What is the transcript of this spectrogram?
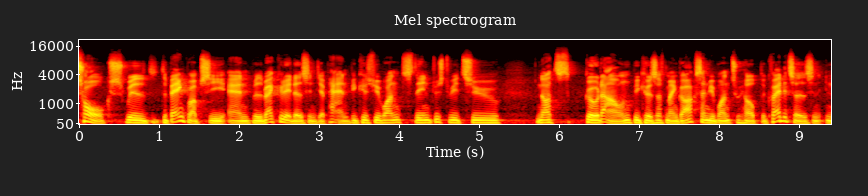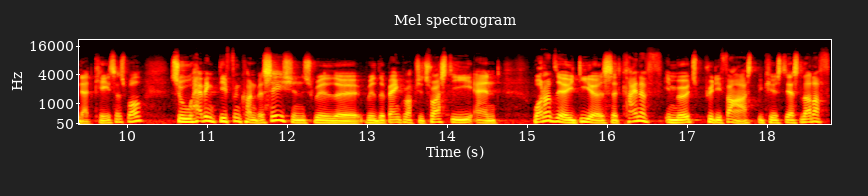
talks with the bankruptcy and with regulators in Japan because we want the industry to not go down because of Mt. Gox, and we want to help the creditors in, in that case as well. So having different conversations with uh, with the bankruptcy trustee and one of the ideas that kind of emerged pretty fast because there's a lot of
